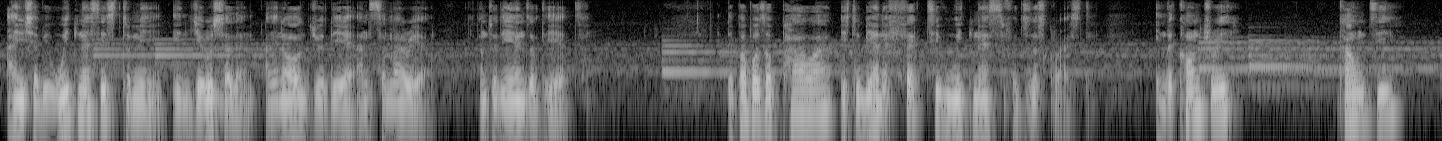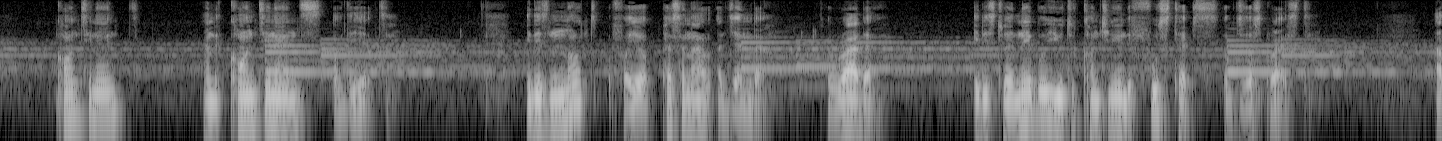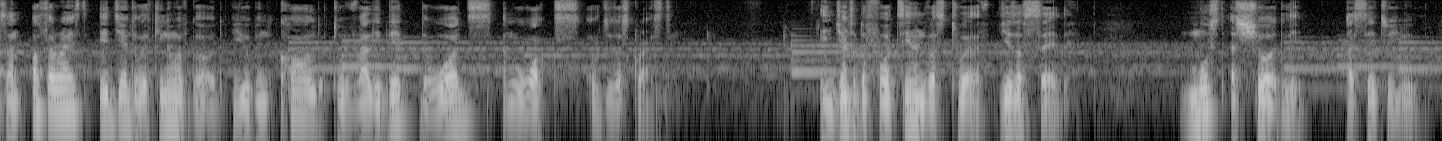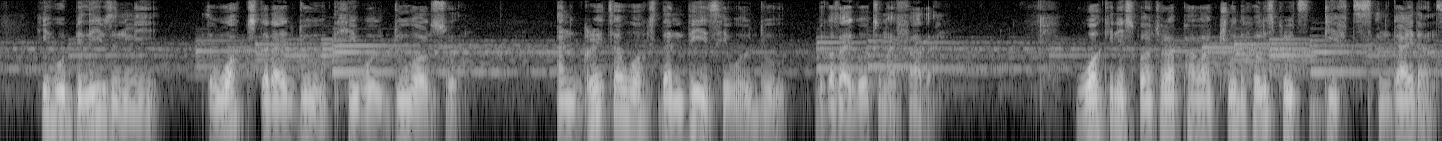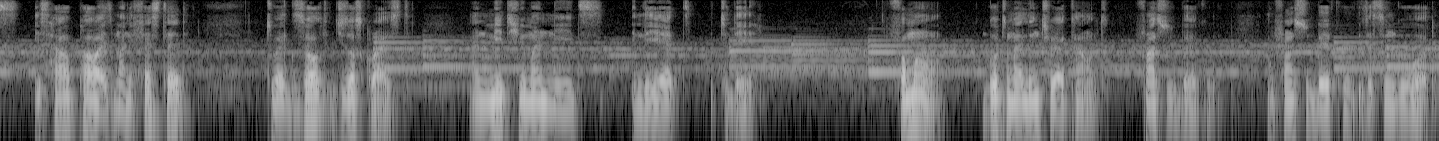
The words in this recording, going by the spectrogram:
and you shall be witnesses to me in Jerusalem and in all Judea and Samaria and to the ends of the earth. The purpose of power is to be an effective witness for Jesus Christ in the country, county, continent, and the continents of the earth. It is not for your personal agenda, rather, it is to enable you to continue in the footsteps of Jesus Christ. As an authorized agent of the kingdom of God, you've been called to validate the words and works of Jesus Christ. In John chapter 14 and verse 12, Jesus said, Most assuredly, I say to you, he who believes in me, the works that I do, he will do also. And greater works than these he will do, because I go to my Father. Walking in supernatural power through the Holy Spirit's gifts and guidance is how power is manifested to exalt Jesus Christ and meet human needs in the earth today. For more, go to my Linktree account, Francis Ubeku, and Francis Ubeku is a single word.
